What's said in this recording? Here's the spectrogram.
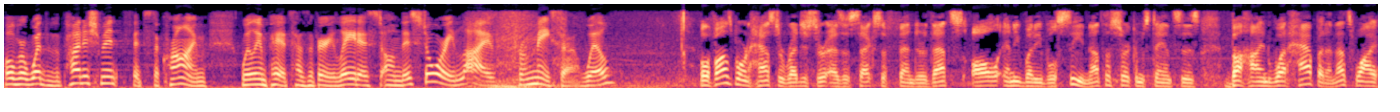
over whether the punishment fits the crime. William Pitts has the very latest on this story live from Mesa. Will? Well, if Osborne has to register as a sex offender, that's all anybody will see, not the circumstances behind what happened. And that's why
